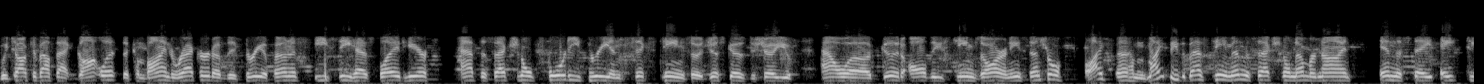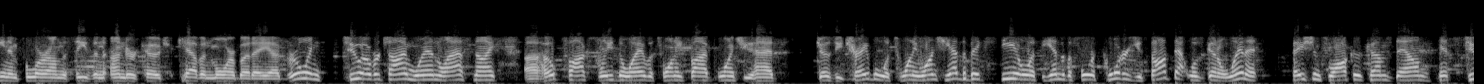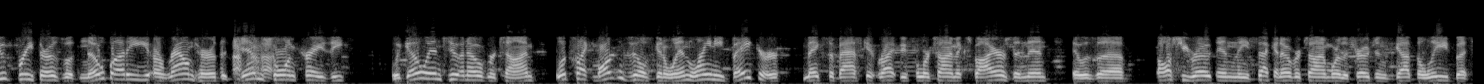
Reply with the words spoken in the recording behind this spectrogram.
we talked about that gauntlet, the combined record of the three opponents EC has played here at the sectional, 43 and 16. So it just goes to show you how uh, good all these teams are. And East Central like, uh, might be the best team in the sectional, number nine in the state, 18 and 4 on the season under coach Kevin Moore. But a uh, grueling two overtime win last night. Uh, Hope Fox leading the way with 25 points. You had Josie Trable with 21. She had the big steal at the end of the fourth quarter. You thought that was going to win it. Patience Walker comes down, hits two free throws with nobody around her. The gym's going crazy. We go into an overtime. Looks like Martinsville's going to win. Laney Baker makes a basket right before time expires, and then it was uh, all she wrote in the second overtime where the Trojans got the lead. But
